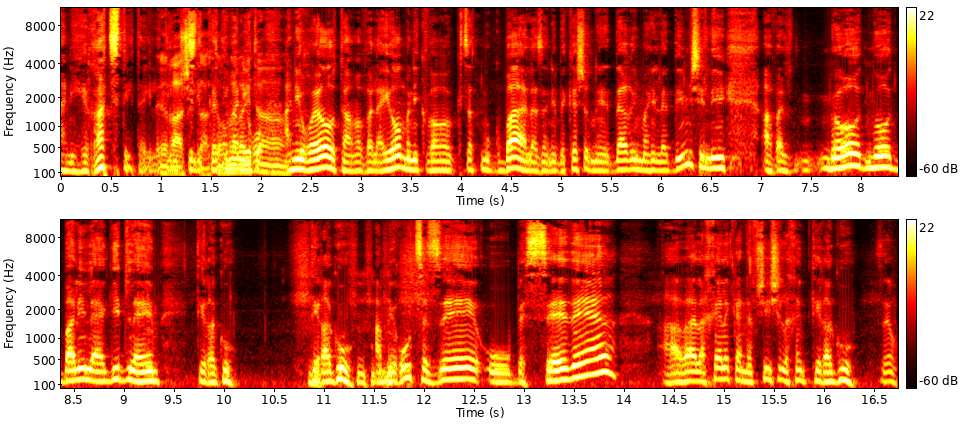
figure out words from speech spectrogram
אני הרצתי את הילדים הרצת, שלי קדימה, אני, היית... אני רואה אותם, אבל היום אני כבר קצת מוגבל, אז אני בקשר נהדר עם הילדים שלי, אבל מאוד מאוד בא לי להגיד להם, תירגעו, תירגעו. המרוץ הזה הוא בסדר, אבל החלק הנפשי שלכם, תירגעו. זהו.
